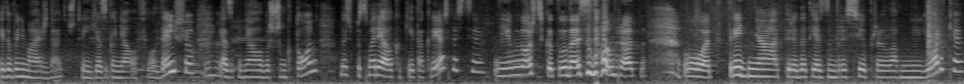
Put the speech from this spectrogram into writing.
И ты понимаешь, да, что я сгоняла в Филадельфию, uh-huh. я сгоняла в Вашингтон, то есть посмотрела какие-то окрестности, немножечко туда-сюда обратно. Вот. Три дня перед отъездом в Россию провела в Нью-Йорке,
